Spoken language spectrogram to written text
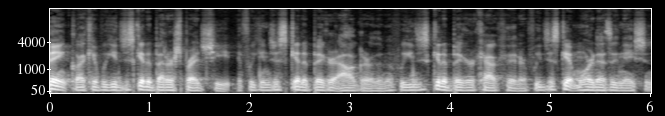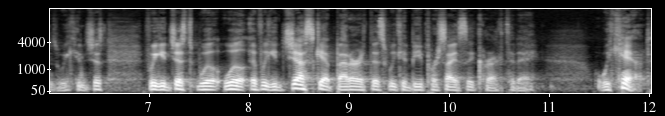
think like if we can just get a better spreadsheet, if we can just get a bigger algorithm, if we can just get a bigger calculator, if we just get more designations, we can just if we could just will will if we could just get better at this, we could be precisely correct today. We can't.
